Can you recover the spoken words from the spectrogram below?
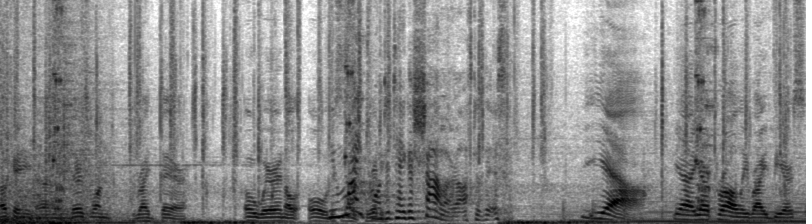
Okay, uh, there's one right there. Oh, we're in a... Oh, this You is might want to take a shower after this. Yeah. Yeah, you're probably right, Bierce.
